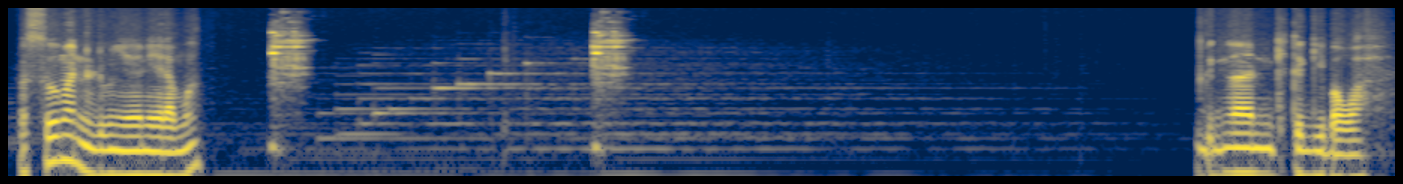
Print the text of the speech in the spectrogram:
Lepas tu mana dia punya ni lama? Dengan kita pergi bawah.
